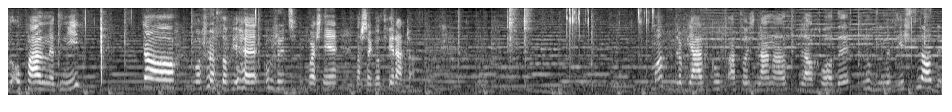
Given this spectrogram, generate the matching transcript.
w opalne dni, to można sobie użyć właśnie naszego otwieracza. Moc drobiazgów, a coś dla nas, dla ochłody, lubimy zjeść lody.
